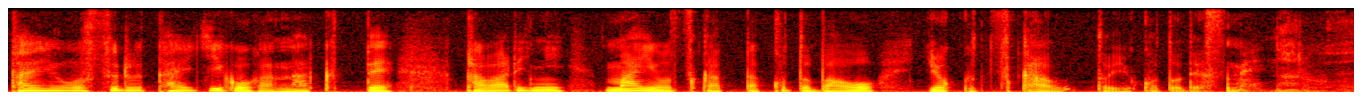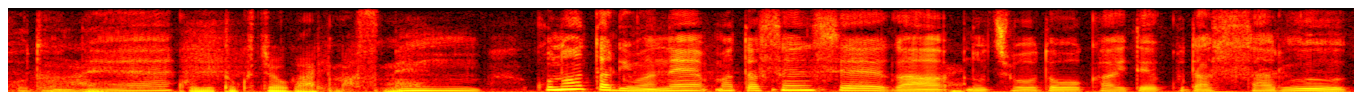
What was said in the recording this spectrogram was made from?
対応する対義語がなくて代わりにマイを使った言葉をよく使うということですね。なるほどね。こういう特徴がありますうね、ん、この辺りはねまた先生が後ほど書いてくださる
